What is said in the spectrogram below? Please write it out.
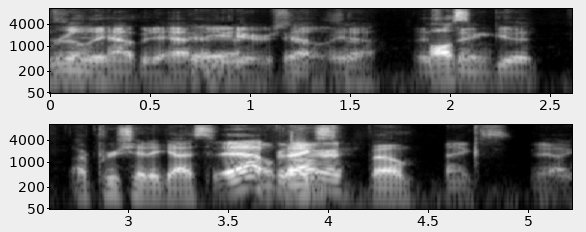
We're really happy to have Yeah, you yeah, here. So yeah, yeah, so it's awesome. been good. I appreciate it, guys. Yeah, for Thanks. sure. Boom. Thanks. Yeah.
